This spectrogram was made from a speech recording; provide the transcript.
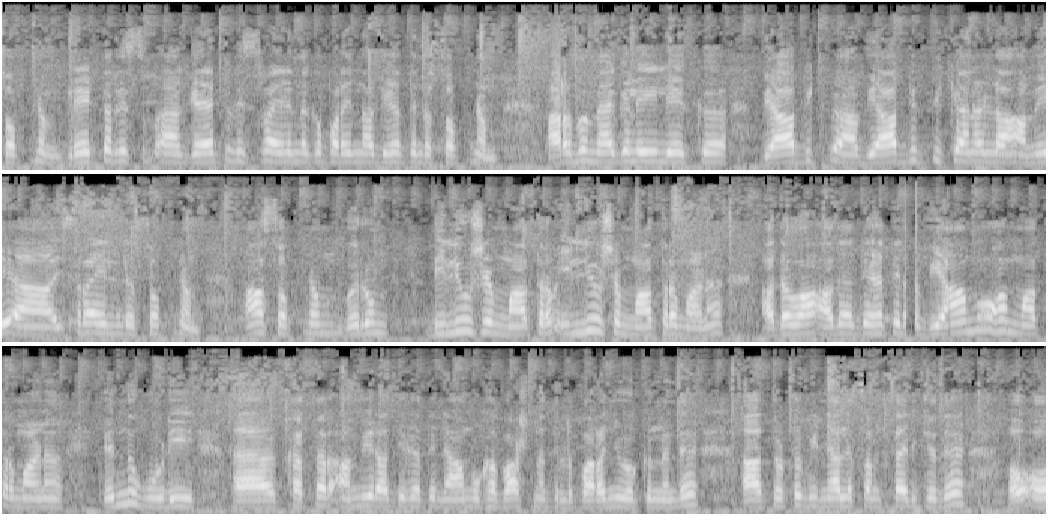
സ്വപ്നം ഗ്രേറ്റർ ഗ്രേറ്റർ ഇസ്രായേൽ എന്നൊക്കെ പറയുന്ന അദ്ദേഹത്തിന്റെ സ്വപ്നം അറബ് മേഖലയിലേക്ക് വ്യാപി വ്യാപിപ്പിക്കാനുള്ള ഇസ്രായേലിന്റെ സ്വപ്നം ആ സ്വപ്നം വെറും ഡില്യൂഷൻ മാത്രം ഇല്യൂഷൻ മാത്രമാണ്. അഥവാ അത് അദ്ദേഹത്തിന്റെ വ്യാമോഹം മാത്രമാണ് എന്നുകൂടി ഖത്തർ അമീർ അദ്ദേഹത്തിന്റെ ആമുഖ ഭാഷണത്തിൽ പറഞ്ഞു വെക്കുന്നുണ്ട്. തൊട്ടു പിന്നാലെ സംസാരിച്ചത് ഒ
